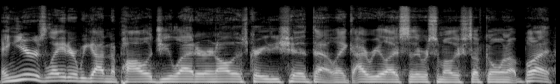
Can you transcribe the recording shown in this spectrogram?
And years later, we got an apology letter and all this crazy shit that like I realized so there was some other stuff going up, But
